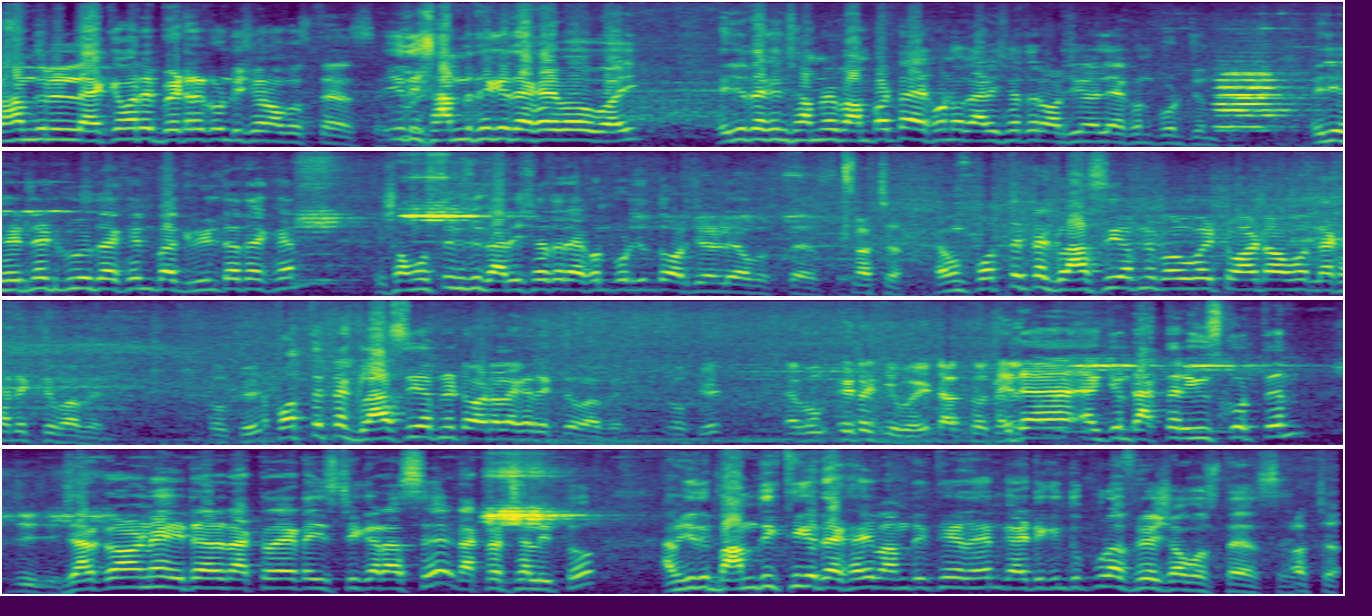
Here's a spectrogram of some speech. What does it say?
আলহামদুলিল্লাহ একেবারে বেটার কন্ডিশন অবস্থায় আছে। যদি সামনে থেকে দেখাই বাবু ভাই। এই যে দেখেন সামনের বাম্পারটা এখনও গাড়ির সাথে অরিজিনালি এখন পর্যন্ত। এই যে হেডলাইটগুলো দেখেন বা গ্রিলটা দেখেন এই সমস্ত কিছু গাড়ির সাথে এখন পর্যন্ত অরিজিনালি অবস্থায় আছে। আচ্ছা। এবং প্রত্যেকটা গ্লাসই আপনি বাবু ভাই টয়টা লেখা দেখতে পাবেন। ওকে প্রত্যেকটা গ্লাসই আপনি টয়টা লেখা দেখতে পাবেন। ওকে এবং এটা কি ভাই? ডাক্তার এটা একজন ডাক্তার ইউজ করতেন। জি, জি। যার কারণে এটা ডাক্তারের একটা স্টিকার আছে ডাক্তার চালিত। আমি যদি বাম দিক থেকে দেখাই বাম দিক থেকে দেখেন গাড়িটি কিন্তু পুরো ফ্রেশ অবস্থায় আছে। আচ্ছা।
